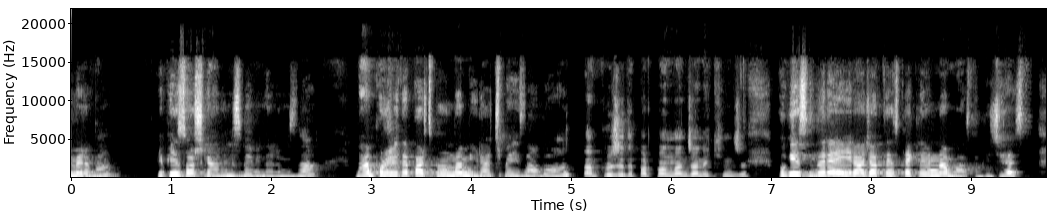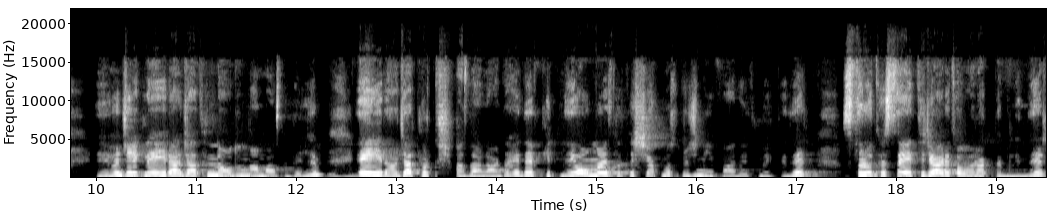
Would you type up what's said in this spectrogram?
Merhaba, hepiniz hoş geldiniz webinarımıza. Ben proje departmanından Miraç Beyza Doğan. Ben proje departmanından Can Ekinci. Bugün sizlere e-ihracat desteklerinden bahsedeceğiz. Ee, öncelikle e-ihracatın ne olduğundan bahsedelim. E-ihracat yurt dışı pazarlarda hedef kitleyi online satış yapma sürecini ifade etmektedir. Sınır ötesi e-ticaret olarak da bilinir.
